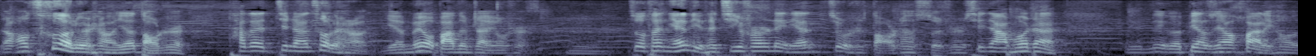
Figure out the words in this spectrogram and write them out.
然后策略上也导致他在进站策略上也没有巴顿占优势，嗯，就他年底他积分那年就是导致他损失新加坡站。你那个变速箱坏了以后，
